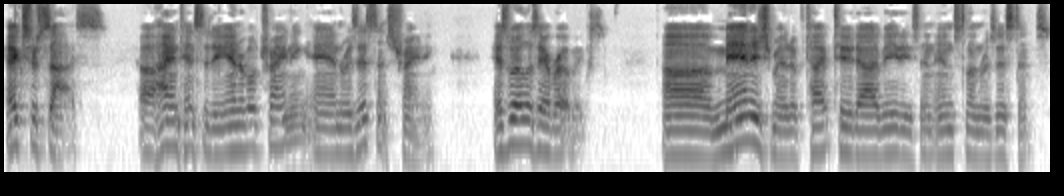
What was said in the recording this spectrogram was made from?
exercise, uh, high intensity interval training, and resistance training, as well as aerobics. Uh, management of type 2 diabetes and insulin resistance.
